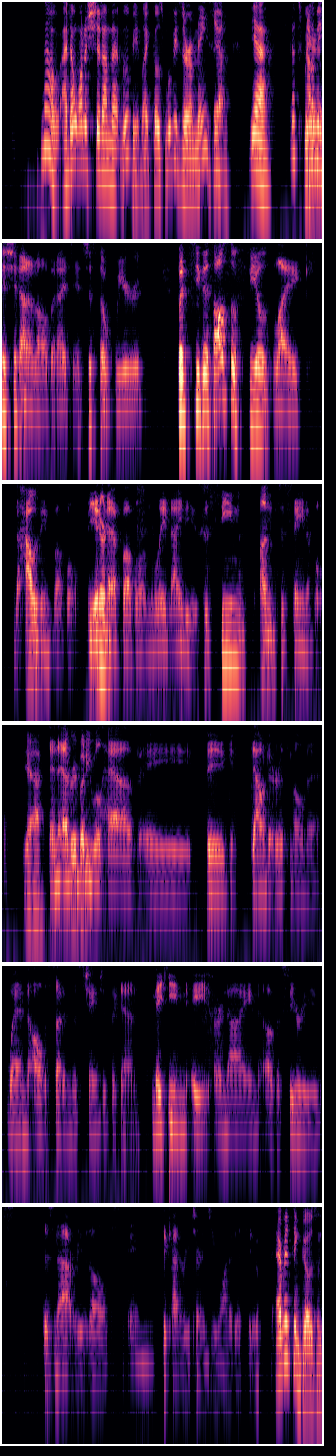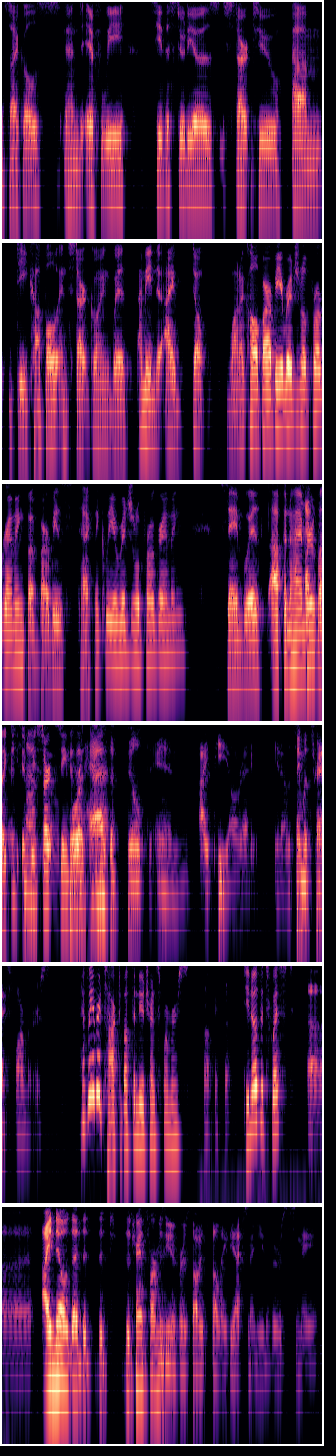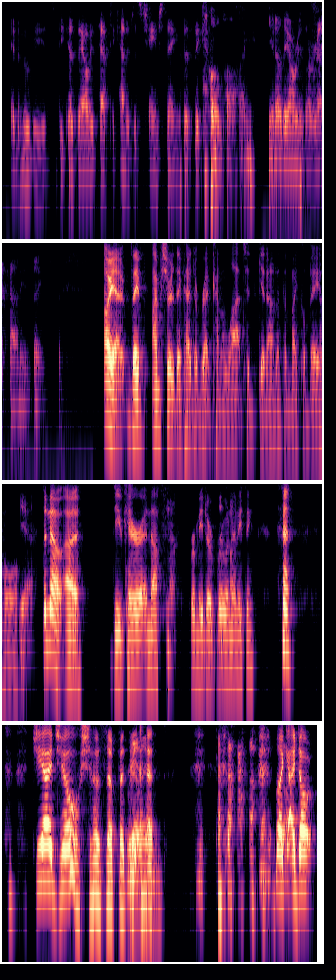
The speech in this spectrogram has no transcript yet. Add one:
No, I don't want to shit on that movie. Like those movies are amazing. Yeah. yeah, that's weird. I don't mean to shit on it all, but I, it's just a weird. But see, this also feels like the housing bubble, the internet bubble in the late 90s. This seems unsustainable. yeah, and everybody will have a big down to earth moment when all of a sudden this changes again. Making eight or nine of a series does not result in the kind of returns you wanted it to. everything goes in cycles and if we see the studios start to um decouple and start going with i mean i don't want to call barbie original programming but barbie's technically original programming same with oppenheimer like if we start though, seeing more it has that a built-in IP already. You know, the same with Transformers. have we ever talked about the new transformers I don't think so. do you know the twist Uh, I know that the, the the Transformers universe always felt like the X Men universe to me in the movies because they always have to kind of just change things as they go along. You know, they always are retconning things. oh yeah they've i'm sure they've had to retcon a lot to get out of the michael bay hole Yeah, But no, uh, do you care enough No. for me to ruin anything? G.I. Joe shows up at the end. Like, I don't.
